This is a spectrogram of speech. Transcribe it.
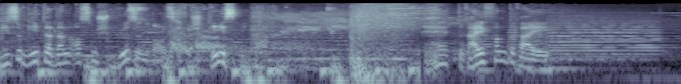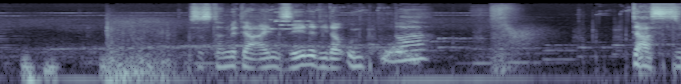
Wieso geht er dann aus dem Spürsinn raus? Ich verstehe es nicht. Hä? Drei von drei. Was ist dann mit der einen Seele, die da unten war? Das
